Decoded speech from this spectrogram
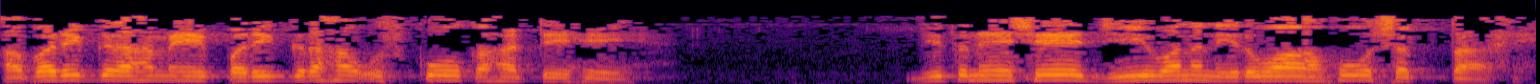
अपरिग्रह में परिग्रह उसको कहते हैं, जितने से जीवन निर्वाह हो सकता है।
